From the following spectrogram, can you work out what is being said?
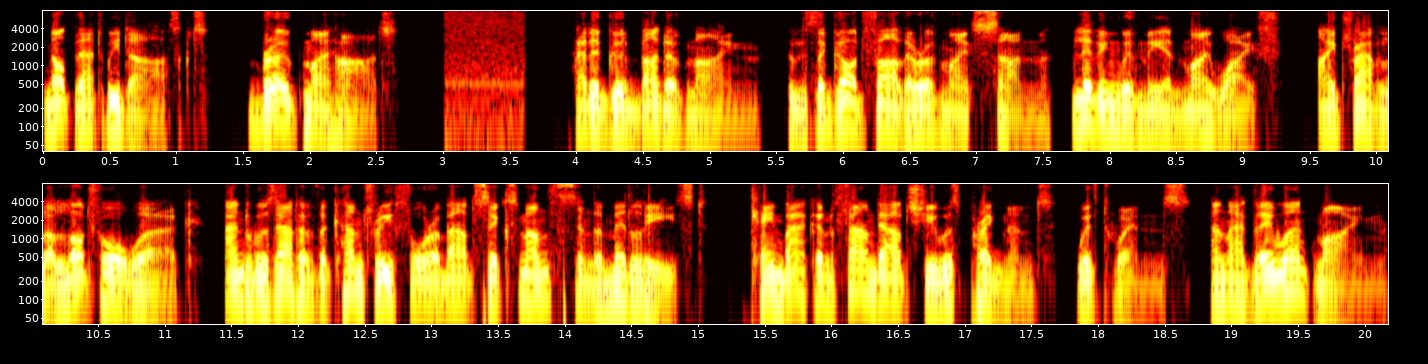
not that we'd asked, broke my heart. Had a good bud of mine, who's the godfather of my son, living with me and my wife. I travel a lot for work, and was out of the country for about 6 months in the Middle East. Came back and found out she was pregnant, with twins, and that they weren't mine.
